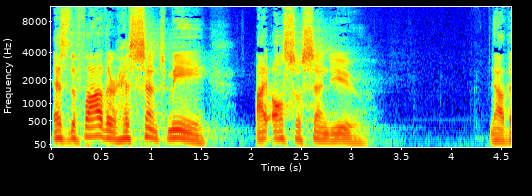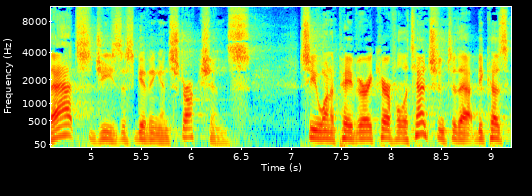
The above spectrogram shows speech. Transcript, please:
As the Father has sent me, I also send you. Now, that's Jesus giving instructions. So, you want to pay very careful attention to that because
